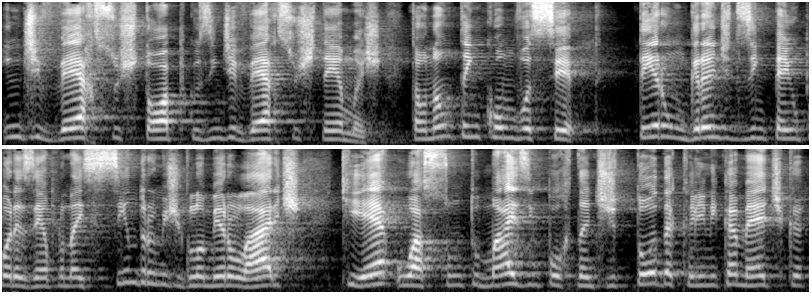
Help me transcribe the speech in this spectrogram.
em diversos tópicos, em diversos temas. Então não tem como você ter um grande desempenho, por exemplo, nas síndromes glomerulares, que é o assunto mais importante de toda a clínica médica,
